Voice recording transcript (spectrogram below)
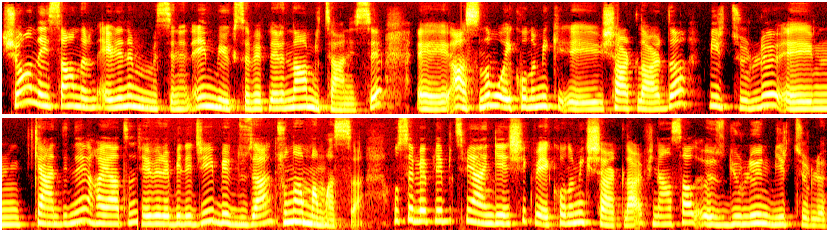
Şu anda insanların evlenememesinin en büyük sebeplerinden bir tanesi e, aslında bu ekonomik e, şartlarda bir türlü e, kendini hayatını çevirebileceği bir düzen sunamaması. Bu sebeple bitmeyen gençlik ve ekonomik şartlar, finansal özgürlüğün bir türlü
